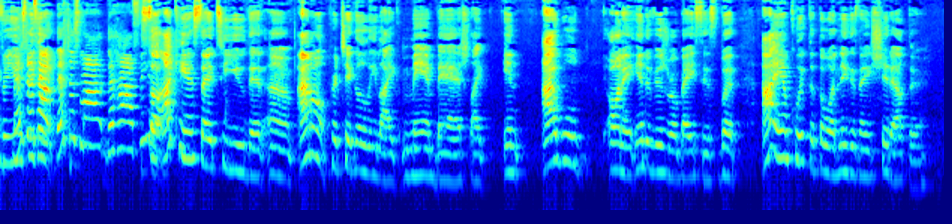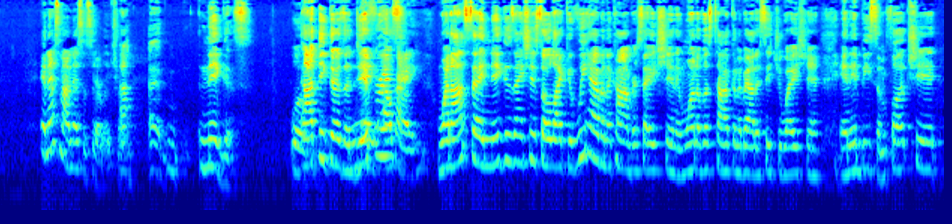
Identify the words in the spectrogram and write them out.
For you That's just how. That's just my the how I feel. So I can say to you that um, I don't particularly like man bash. Like in, I will on an individual basis, but I am quick to throw a niggas ain't shit out there. and that's not necessarily true. I, I, niggas. well, I think there's a difference. Okay. When I say niggas ain't shit, so like if we having a conversation and one of us talking about a situation and it be some fuck shit,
